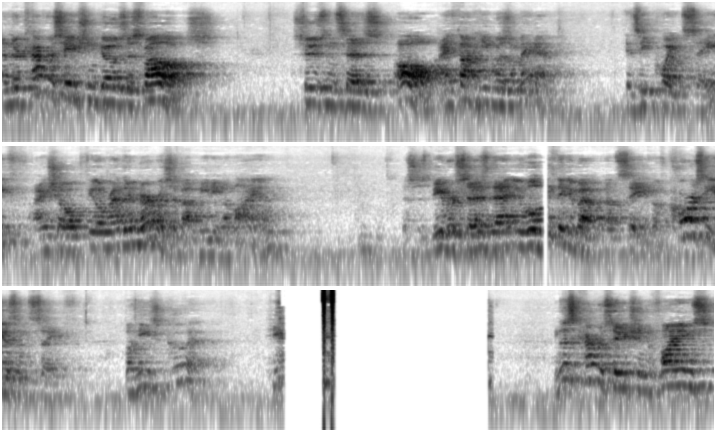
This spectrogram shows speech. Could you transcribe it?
And their conversation goes as follows. Susan says, Oh, I thought he was a man. Is he quite safe? I shall feel rather nervous about meeting a lion. Beaver says that you will think about safe. Of course he isn't safe, but he's good. This conversation finds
